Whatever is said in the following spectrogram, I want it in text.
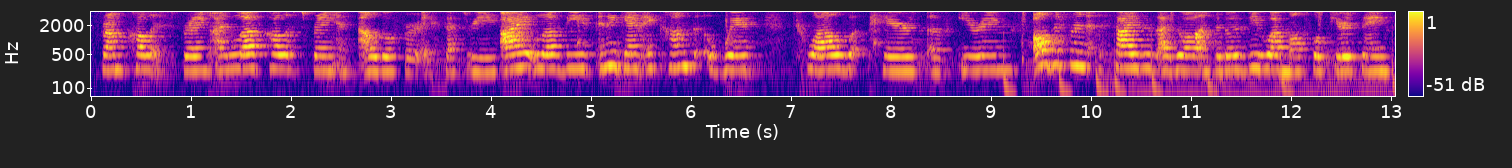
from Call It Spring. I love Call It Spring and Aldo for accessories. I love these and again it comes with 12 pairs of earrings all different sizes as well. And for those of you who have multiple piercings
